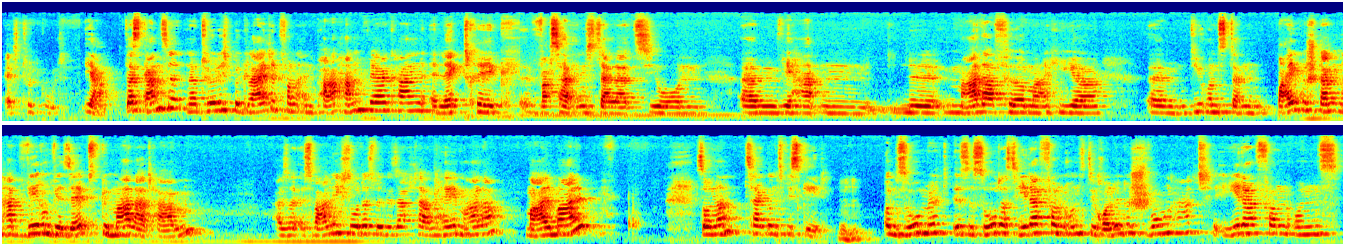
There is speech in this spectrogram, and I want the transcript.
Es tut gut. Ja, das Ganze natürlich begleitet von ein paar Handwerkern, Elektrik, Wasserinstallation. Ähm, wir hatten eine Malerfirma hier, ähm, die uns dann beigestanden hat, während wir selbst gemalert haben. Also es war nicht so, dass wir gesagt haben, hey Maler, mal mal, sondern zeig uns, wie es geht. Mhm. Und somit ist es so, dass jeder von uns die Rolle geschwungen hat, jeder von uns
